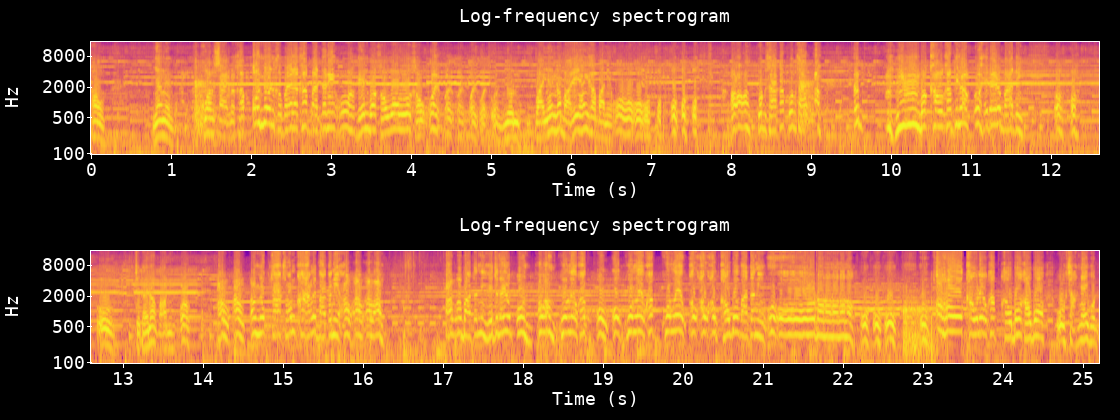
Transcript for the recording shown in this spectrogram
เอ้ายังนี่ควรใส่นะครับโอ้ยโยนเข้าไปแล้วครับบาดนี้โอ้เห็นบ่เขาว่าเขาโอ้ยโอ้ยโอ้ยโอ้ยโอ้ยโยนวายยังครับบาดนี้ยังครับบาดนี้โอ้โอ้โอ้โอ้อ๋อควรใส่ครับควรใส่อะอื้อหือบ่เข้าครับพี่น้องโอ้ยได้เนาะบาดนี้โอ้โอ้โอ้จะได้เนาะบาดนี้โอ้เอาเอาเอายกขาสองขาเลยบาดนี้เอาเอาเอาเอา บาตานี่เห็นจะได้โอ้ยเอาเอาควงเร็วครับโอ้โอ้ควงเร็วครับควงเร็วเอาเอาเอาเขาบ่บาตานี่โอ้โอ้โอ้โนโนโนโนโนโอ้โอ้โอ้โอ้โอ้เขาเร็วครับเขาบ่เขาบ่โอ้สักไงคน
